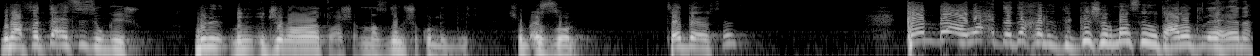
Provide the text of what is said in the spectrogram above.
من عبد الفتاح السيسي وجيشه من من جنرالاته عشان ما اظلمش كل الجيش عشان ما يبقاش ظلم. تصدق يا أستاذ؟ كم بقى واحدة دخلت الجيش المصري وتعرضت للإهانة؟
